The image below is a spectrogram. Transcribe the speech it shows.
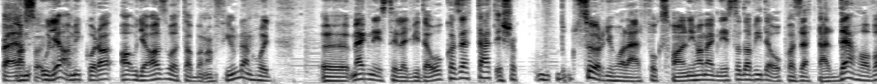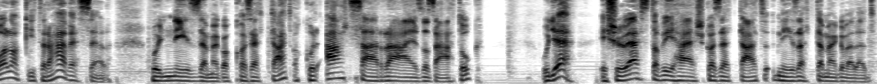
Persze. Am, ugye, amikor a, a, ugye az volt abban a filmben, hogy ö, megnéztél egy videókazettát, és a szörnyű halált fogsz halni, ha megnézted a videókazettát. De ha valakit ráveszel, hogy nézze meg a kazettát, akkor átszár rá ez az átok, ugye? És ő ezt a VHS kazettát nézette meg veled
